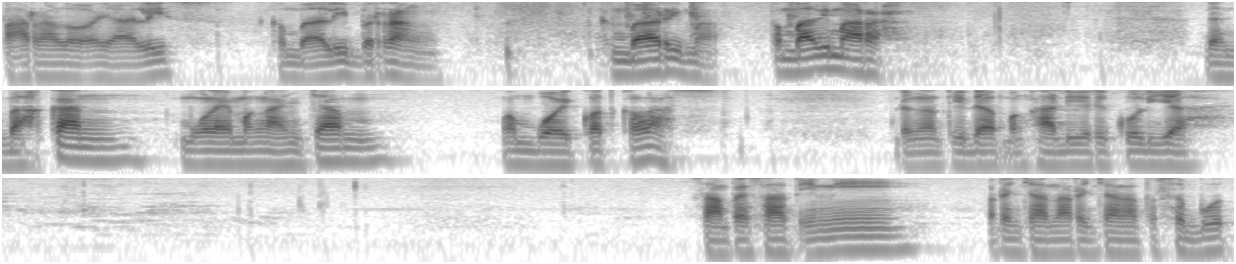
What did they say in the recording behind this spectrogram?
Para loyalis kembali berang, kembali ma kembali marah, dan bahkan mulai mengancam memboikot kelas dengan tidak menghadiri kuliah. Sampai saat ini, rencana-rencana tersebut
